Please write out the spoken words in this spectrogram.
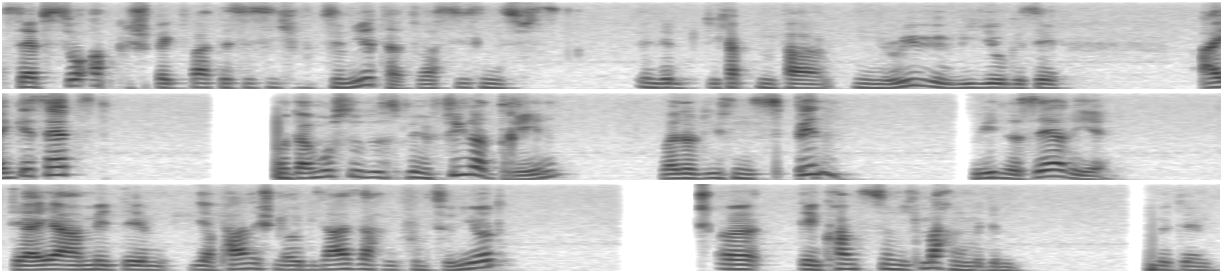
selbst so abgespeckt war, dass es nicht funktioniert hat. Was diesen, in dem, ich habe ein paar ein Review-Video gesehen, eingesetzt und da musst du das mit dem Finger drehen, weil du diesen Spin, wie in der Serie, der ja mit dem japanischen Originalsachen funktioniert, äh, den konntest du nicht machen mit dem mit dem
